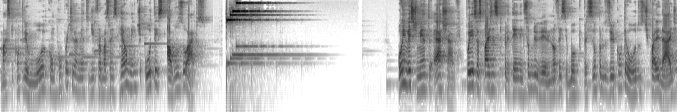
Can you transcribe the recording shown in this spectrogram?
mas que contribua com o compartilhamento de informações realmente úteis aos usuários. O investimento é a chave. Por isso, as páginas que pretendem sobreviver no Facebook precisam produzir conteúdos de qualidade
